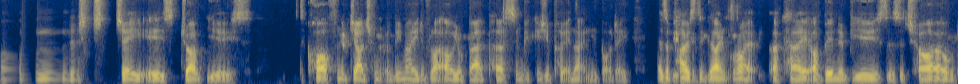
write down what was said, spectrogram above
on the sheet is drug use. Quite often, a judgment would be made of like, "Oh, you're a bad person because you're putting that in your body," as opposed to going, "Right, okay, I've been abused as a child.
